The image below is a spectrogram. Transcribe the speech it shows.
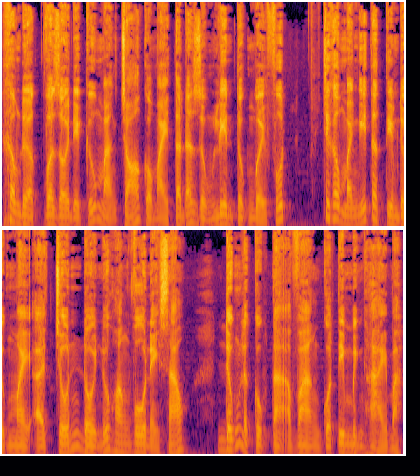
Không được, Vừa rồi để cứu mạng chó của mày Ta đã dùng liên tục 10 phút. Chứ không mày nghĩ ta tìm được mày Ở trốn đồi núi hoang vu này sao? Đúng là cục tạ vàng của tim Minh Hải mà.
